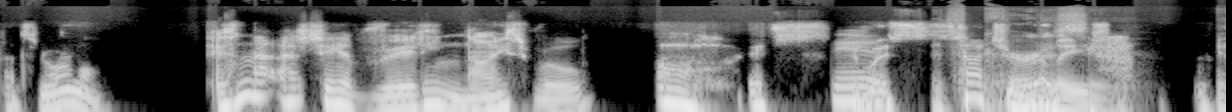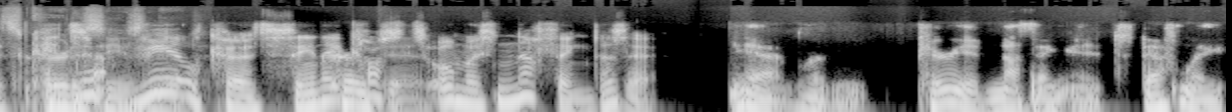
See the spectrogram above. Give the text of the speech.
That's normal. Isn't that actually a really nice rule? Oh, it's it was It's such a relief. It's courtesy. It's isn't it? real courtesy, and it Courtesy. costs almost nothing, does it? Yeah, well, period, nothing. It's definitely,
